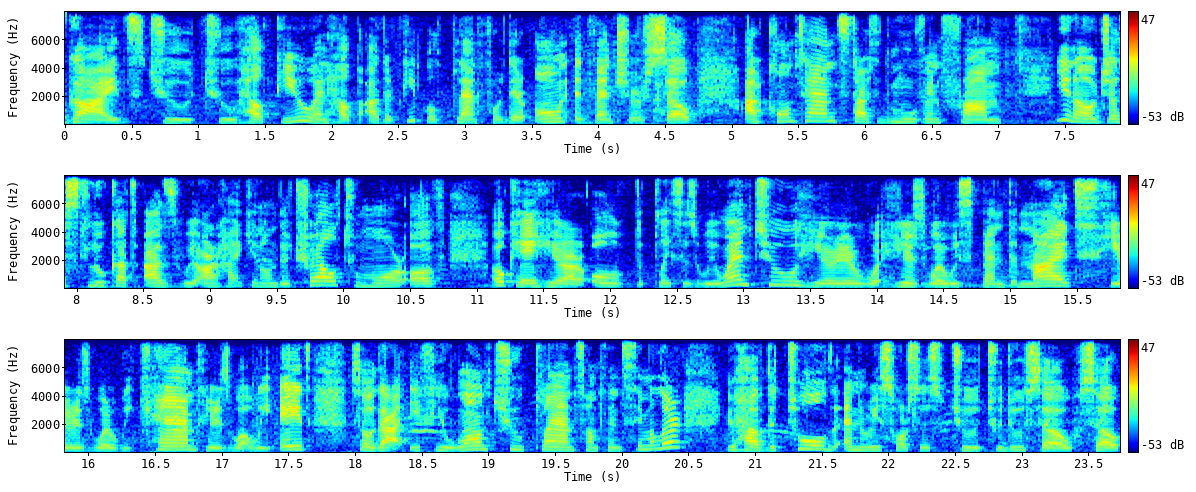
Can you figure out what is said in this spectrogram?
guides to to help you and help other people plan for their own adventures. So our content started moving from you know just look at as we are hiking on the trail to more of okay here are all of the places we went to here here's where we spent the night here's where we camped here's what we ate. So that if you want to plan something similar you have the tools and resources to to do so. So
